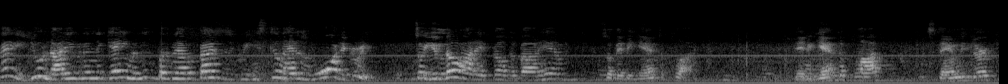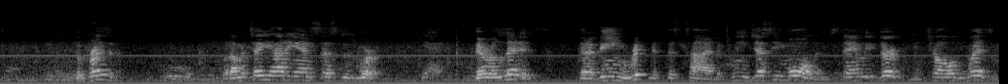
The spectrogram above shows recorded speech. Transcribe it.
hey, you're not even in the game, and this doesn't have a bachelor's degree. He still had his war degree. So you know how they felt about him. So they began to plot. They began to plot with Stanley Durkee, the president. But I'm going to tell you how the ancestors work. There are letters that are being written at this time between Jesse Moorland, Stanley Durkee, and Charles Wesley.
